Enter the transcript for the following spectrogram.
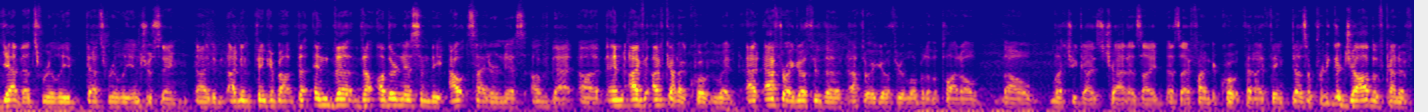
Yeah, that's really that's really interesting. I didn't I didn't think about the and the the otherness and the outsiderness of that. Uh, and I've, I've got a quote. After I go through the after I go through a little bit of the plot, I'll I'll let you guys chat as I as I find a quote that I think does a pretty good job of kind of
